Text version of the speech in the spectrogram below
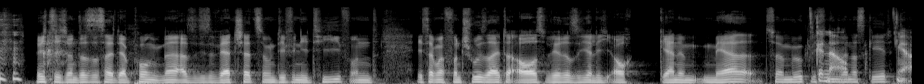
Richtig, und das ist halt der Punkt, ne? Also diese Wertschätzung definitiv und ich sag mal von Schulseite aus wäre sicherlich auch gerne mehr zu ermöglichen, genau. wenn das geht. Ja.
